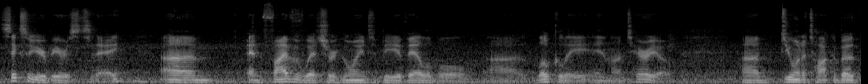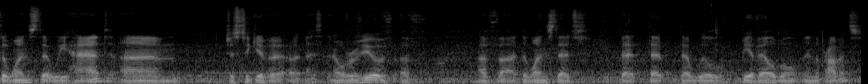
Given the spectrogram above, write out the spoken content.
six of your beers today, um, and five of which are going to be available uh, locally in Ontario. Um, do you want to talk about the ones that we had, um, just to give a, a, an overview of, of, of uh, the ones that, that, that, that will be available in the province?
